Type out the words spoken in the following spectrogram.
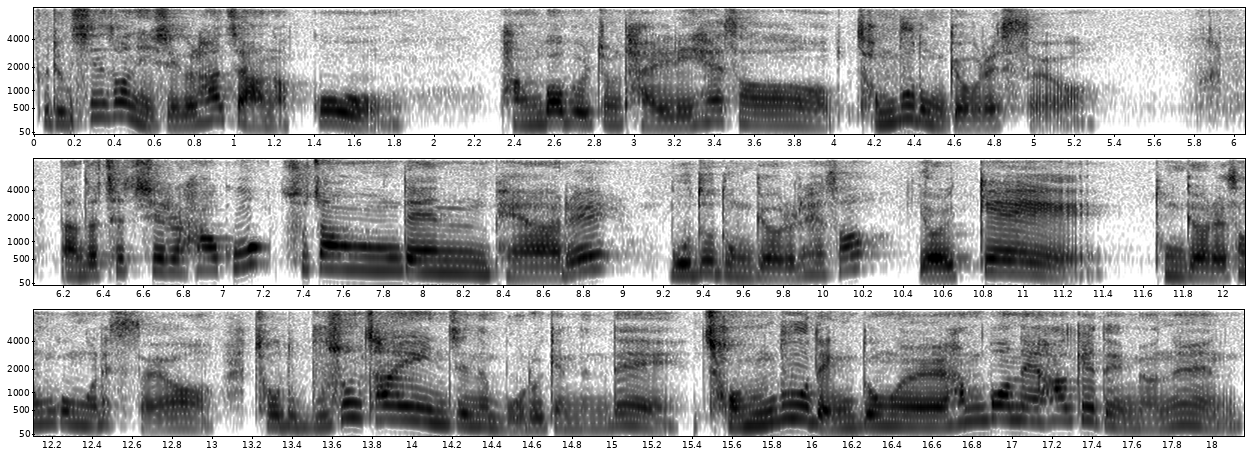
그리고 신선 이식을 하지 않았고 방법을 좀 달리 해서 전부 동결을 했어요. 난자 채취를 하고 수정된 배아를 모두 동결을 해서 10개 동결에 성공을 했어요. 저도 무슨 차이인지는 모르겠는데 전부 냉동을 한 번에 하게 되면 은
